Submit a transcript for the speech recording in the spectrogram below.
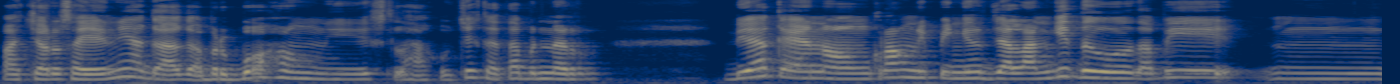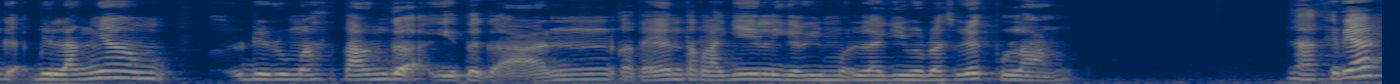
pacar saya ini agak-agak berbohong nih setelah aku cek ternyata bener. Dia kayak nongkrong di pinggir jalan gitu tapi mm, nggak mm, bilangnya di rumah tetangga gitu kan. Katanya ntar lagi lagi lagi 15 menit pulang. Nah akhirnya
